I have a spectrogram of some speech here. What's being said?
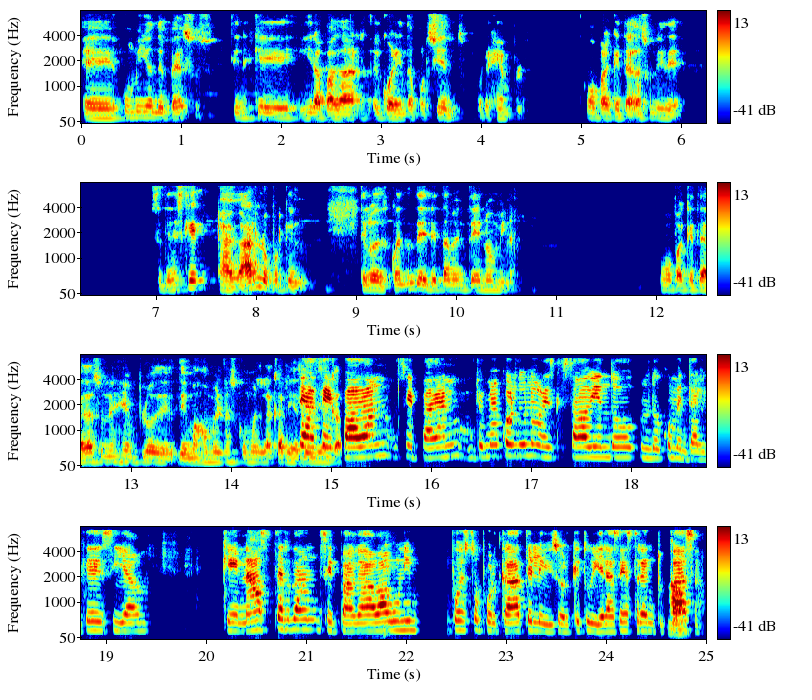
eh, un millón de pesos, tienes que ir a pagar el 40%, por ejemplo, como para que te hagas una idea. O sea, tienes que pagarlo porque te lo descuentan directamente de nómina como para que te hagas un ejemplo de, de, más o menos cómo es la calidad. O sea, se pagan, se pagan, yo me acuerdo una vez que estaba viendo un documental que decía que en Ámsterdam se pagaba un impuesto por cada televisor que tuvieras extra en tu ah. casa.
